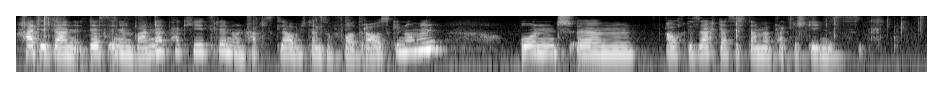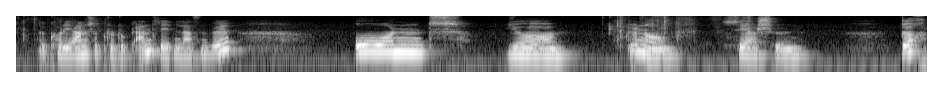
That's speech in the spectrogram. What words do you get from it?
Hatte dann das in einem Wanderpaket drin und habe es, glaube ich, dann sofort rausgenommen. Und ähm, auch gesagt, dass ich dann mal praktisch gegen das koreanische Produkt antreten lassen will. Und ja, genau, sehr schön. Doch,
